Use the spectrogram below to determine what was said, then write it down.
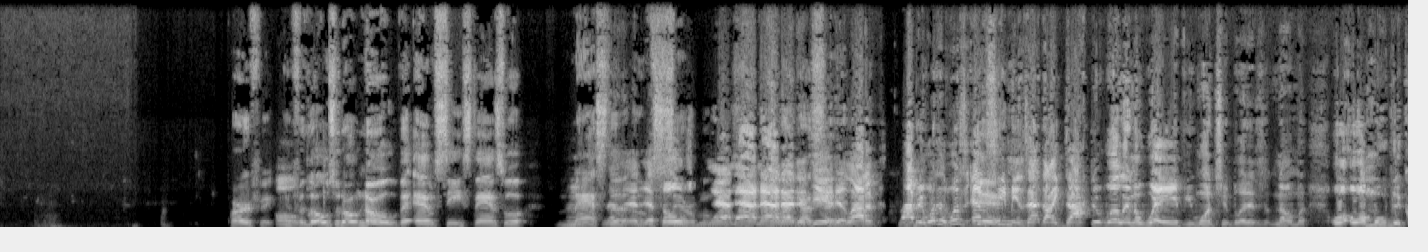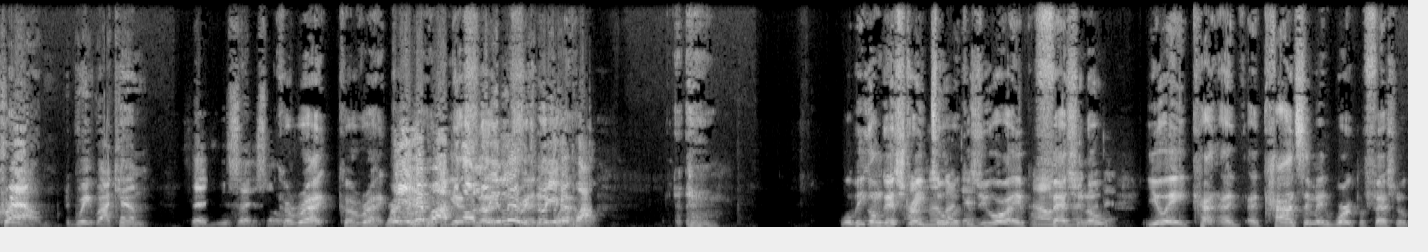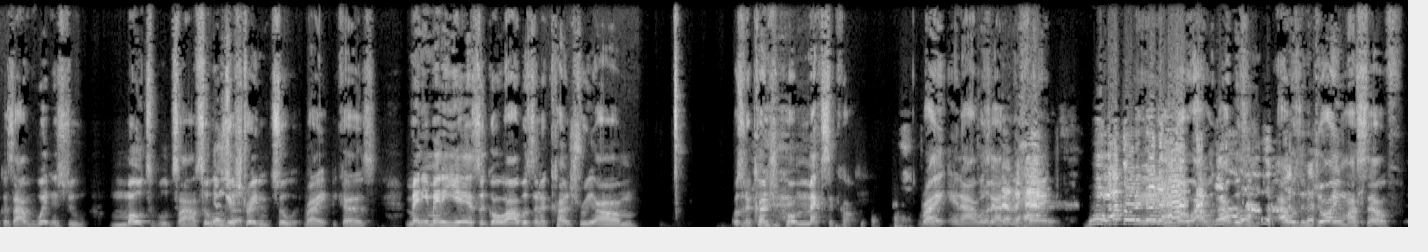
Perfect. Oh, and for those who don't know, the MC stands for master now, that's old now now now that like yeah, a lot of a lot of people, what, what does MC yeah. mean is that like doctor well in a way if you want to but it's no or or move the crowd the great Rakim said you say so correct correct know your hip hop yes, y'all know your lyrics know your hip hop well we're gonna get straight to it because you are a professional you're a, a, a consummate work professional because I've witnessed you multiple times so we're yes, gonna get straight into it right because many many years ago I was in a country um was in a country called Mexico, right? And I was at an event. Boy, I thought it never happened. I, was, I, was, I was enjoying myself.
